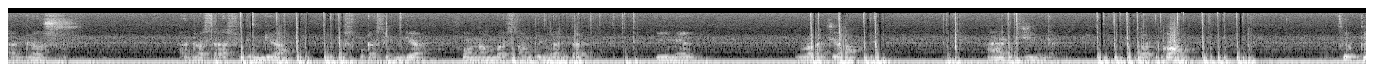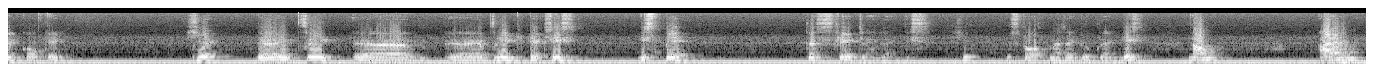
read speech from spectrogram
Address. Address as India. Let's put as India. Phone number something like that. Email. Raja at gmail.com if you click ok. Here the every uh, uh, every text is display the straight line like this toast message look like this. Now I am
